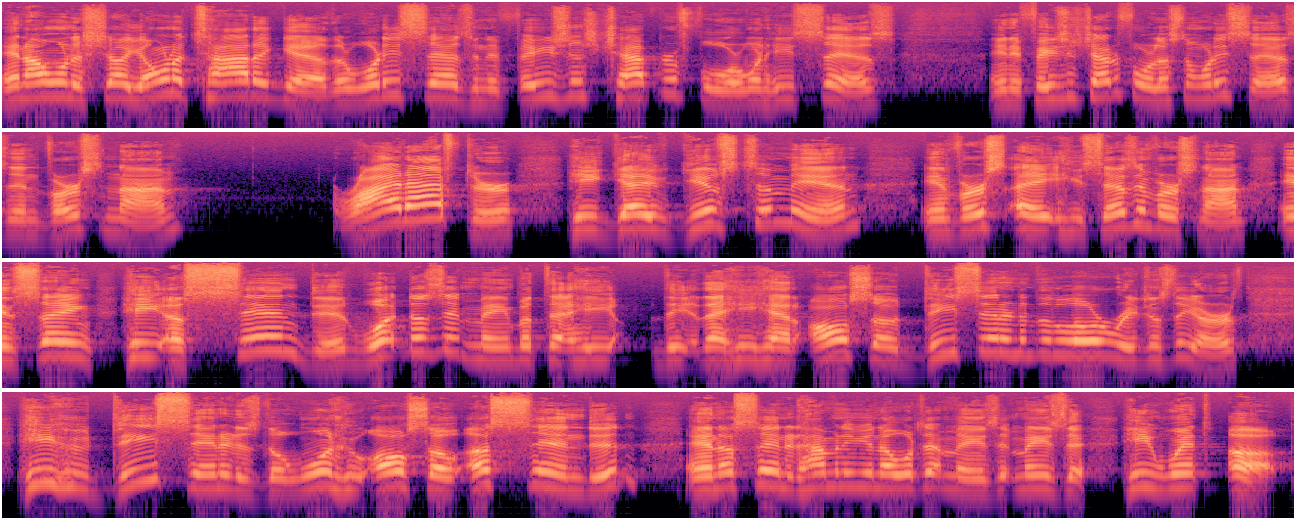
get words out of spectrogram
And I want to show you, I want to tie together what he says in Ephesians chapter 4 when he says, in Ephesians chapter 4, listen to what he says in verse 9. Right after he gave gifts to men, in verse 8, he says in verse 9, in saying he ascended, what does it mean but that he, that he had also descended into the lower regions of the earth? He who descended is the one who also ascended and ascended. How many of you know what that means? It means that he went up.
